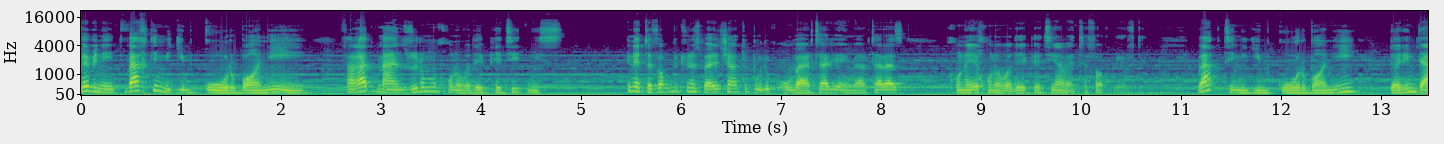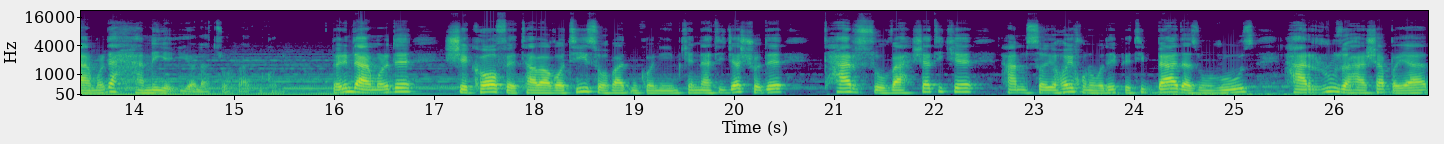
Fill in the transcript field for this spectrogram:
ببینید وقتی میگیم قربانی فقط منظورمون خانواده پتیت نیست. این اتفاق می‌تونست برای چند تا بلوک اونورتر یا اینورتر از خونه خانواده پتی هم اتفاق بیفته. وقتی میگیم قربانی داریم در مورد همه ایالت صحبت می‌کنیم. داریم در مورد شکاف طبقاتی صحبت می‌کنیم که نتیجه شده ترس و وحشتی که همسایه های خانواده پتی بعد از اون روز هر روز و هر شب باید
